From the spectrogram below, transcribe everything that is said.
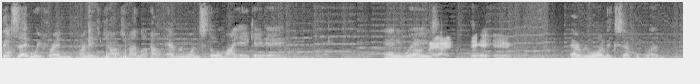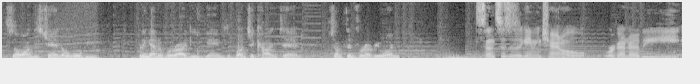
Great segue, friend. My name's Josh. I love how everyone stole my AKA. Anyways, Oh, I, I, hey, hey, hey. everyone except the pleb. So on this channel, we'll be putting out a variety of games, a bunch of content, something for everyone. Since this is a gaming channel, we're gonna be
